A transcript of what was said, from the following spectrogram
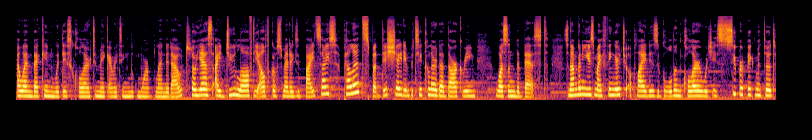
I went back in with this color to make everything look more blended out. So yes, I do love the e.l.f. Cosmetics bite size palettes, but this shade in particular, that dark green, wasn't the best. So now I'm gonna use my finger to apply this golden color, which is super pigmented.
